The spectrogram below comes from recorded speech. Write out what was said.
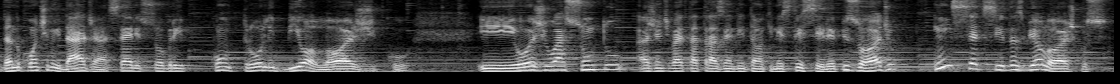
dando continuidade à série sobre controle biológico. E hoje o assunto a gente vai estar trazendo então aqui nesse terceiro episódio, inseticidas biológicos.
